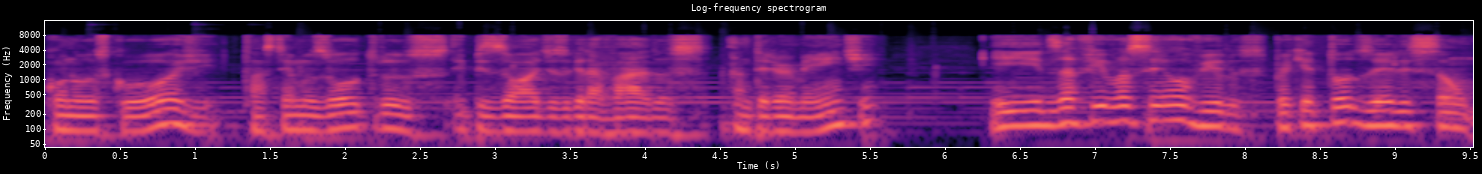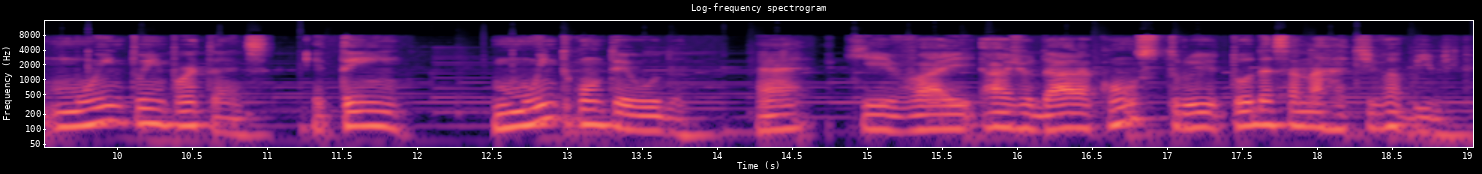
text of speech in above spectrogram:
conosco hoje, nós temos outros episódios gravados anteriormente e desafio você a ouvi-los, porque todos eles são muito importantes e tem muito conteúdo né, que vai ajudar a construir toda essa narrativa bíblica.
